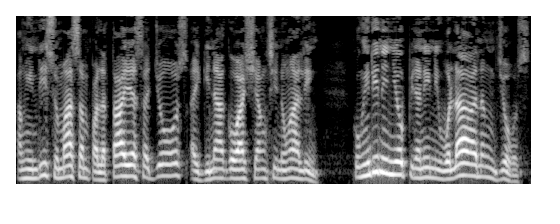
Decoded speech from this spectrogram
ang hindi sumasampalataya sa Diyos ay ginagawa siyang sinungaling. Kung hindi ninyo pinaniniwalaan ng Diyos,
